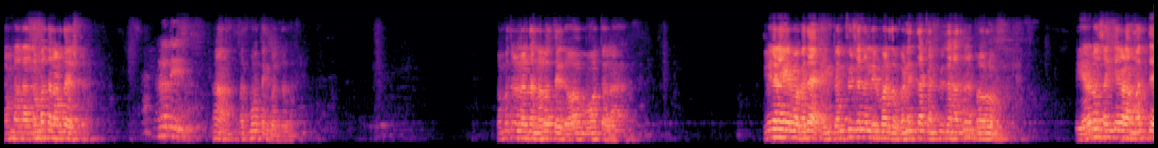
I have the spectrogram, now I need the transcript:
ತೊಂಬತ್ತ ತೊಂಬತ್ತಲ್ಲಿ ಅರ್ಧ ಎಷ್ಟು? ಹಾ ಮತ್ ಮೂವತ್ತೈದು ಬರ್ತದೆ. ತೊಂಬತ್ತರಲ್ಲಿ ಅರ್ಧ ನಲವತ್ತೈದು ಮೂವತ್ತಲ್ಲ? ಕ್ಲಿಯರ್ ಆಗಿರ್ಬೇಕು ಅದೇ ಹಿಂಗ್ ಕನ್ಫ್ಯೂಷನ್ ಅಲ್ಲಿ ಇರಬಾರ್ದು. ಗಣಿತ ಕನ್ಫ್ಯೂಷನ್ ಆದ್ರೆ ಪ್ರಾಬ್ಲಮ್ ಎರಡು ಸಂಖ್ಯೆಗಳ ಮಧ್ಯೆ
